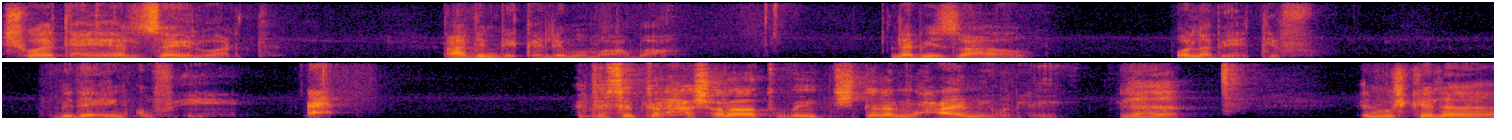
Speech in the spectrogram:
شوية عيال زي الورد قاعدين بيتكلموا مع بعض. لا بيزعقوا ولا بيهتفوا. بداينكوا في إيه؟ انت سبت الحشرات وبقيت تشتغل محامي ولا إيه؟ لا. المشكلة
